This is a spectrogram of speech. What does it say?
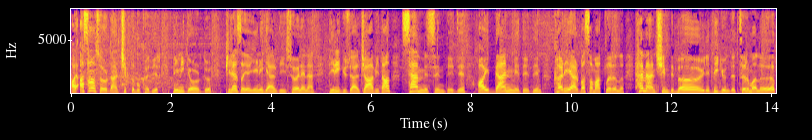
Ay asansörden çıktı bu Kadir. Beni gördü. Plazaya yeni geldiği söylenen diri güzel Cavidan sen misin dedi. Ay ben mi dedim. Kariyer basamaklarını hemen şimdi böyle bir günde tırmanıp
